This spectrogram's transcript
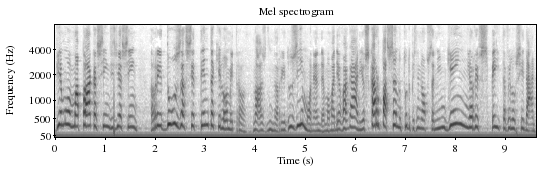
vimos uma placa assim, dizia assim, reduza 70 quilômetros. Nós reduzimos, né? Andamos mais devagar. E os carros passando tudo, pensando, nossa, ninguém respeita a velocidade.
